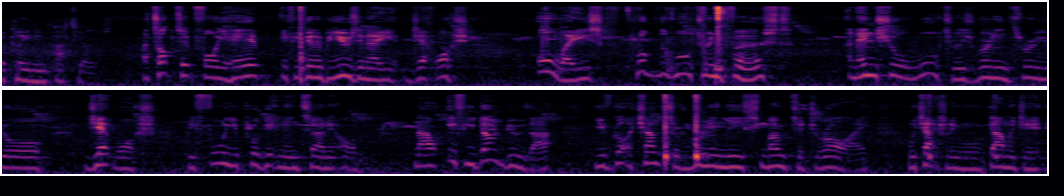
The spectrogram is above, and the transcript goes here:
for cleaning patios. A top tip for you here, if you're going to be using a jet wash, always plug the water in first and ensure water is running through your jet wash before you plug it in and turn it on. Now, if you don't do that, you've got a chance of running this motor dry which actually will damage it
